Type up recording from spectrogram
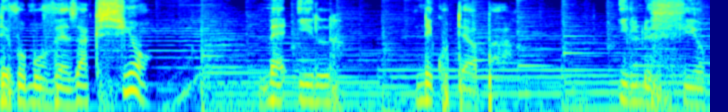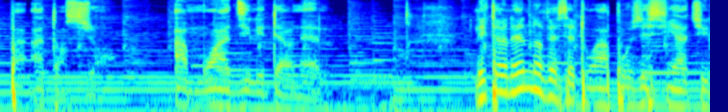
de vos mauvaises actions. Mais ils n'écoutèrent pas. Ils ne firent pas attention. À moi, dit l'Éternel. L'Éternel, dans verset 3, a posé signature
